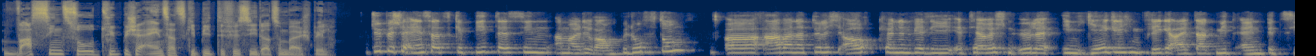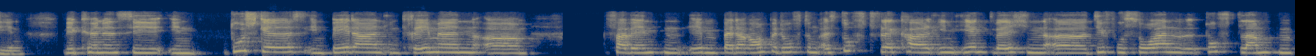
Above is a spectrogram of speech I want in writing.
Was sind so typische Einsatzgebiete für Sie da zum Beispiel? Typische Einsatzgebiete sind einmal die Raumbeluftung, äh, aber natürlich auch können wir die ätherischen Öle in jeglichen Pflegealltag mit einbeziehen. Wir können sie in Duschgels, in Bädern, in Cremen äh, verwenden, eben bei der Raumbeduftung als Duftfleckerl, in irgendwelchen äh, Diffusoren, Duftlampen,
